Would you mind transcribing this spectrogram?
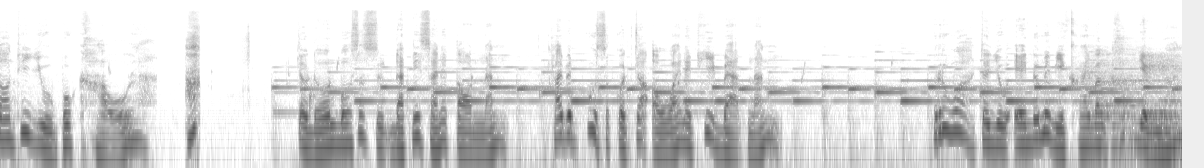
ตอนที่อยู่ภูเขาล่ะ เจ้าโดนโบสสึดัดนิสัยในตอนนั้น ใครเป็นผู้สะกดเจ้าเอาไว้ในที่แบบนั้น หรือว่าเจะอยู่เองโดยไม่มีใครบังคับอย่างนั้น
